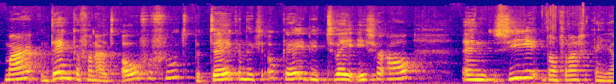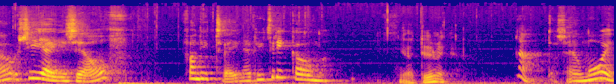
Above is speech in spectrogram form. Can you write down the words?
Maar denken vanuit overvloed betekent dat je, oké, die twee is er al. En zie je, dan vraag ik aan jou, zie jij jezelf van die twee naar die drie komen? ja, tuurlijk. Nou, dat is heel mooi.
